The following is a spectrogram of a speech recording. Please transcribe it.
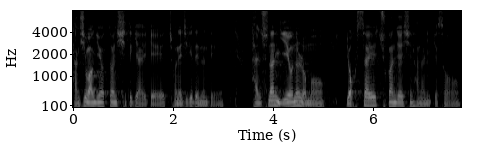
당시 왕이었던 시드기야에게 전해지게 되는데 단순한 예언을 넘어 역사의 주관자이신 하나님께서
